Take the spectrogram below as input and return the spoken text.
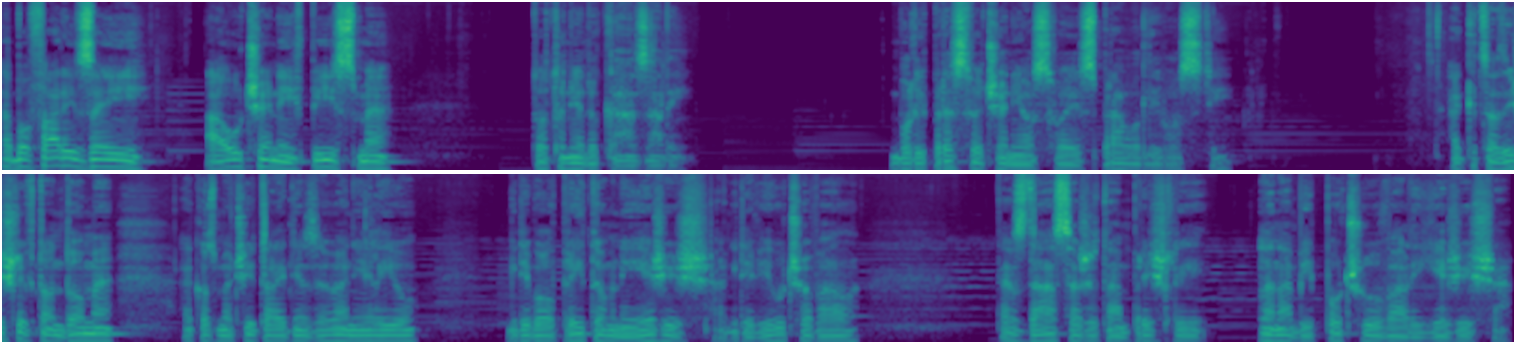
Lebo farizei a učení v písme toto nedokázali. Boli presvedčení o svojej spravodlivosti. A keď sa zišli v tom dome, ako sme čítali dnes v kde bol prítomný Ježiš a kde vyučoval, tak zdá sa, že tam prišli len aby počúvali Ježiša.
